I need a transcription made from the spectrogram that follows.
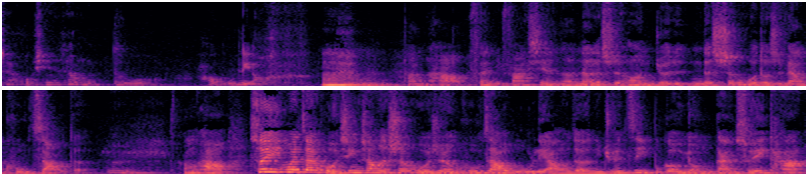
在火星上的我好无聊。嗯，很好。所以你发现了，那个时候你就你的生活都是非常枯燥的。嗯，很好。所以因为在火星上的生活是很枯燥无聊的，你觉得自己不够勇敢，所以他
